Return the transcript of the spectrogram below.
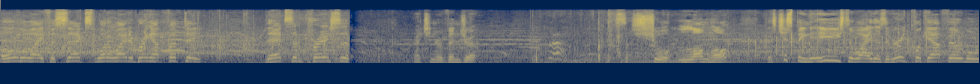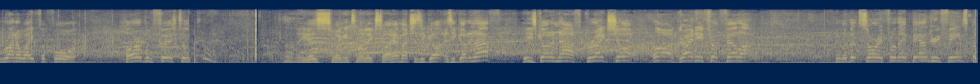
All the way for six. What a way to bring up 50. That's impressive. Rachin Ravindra. It's a short, long hop. It's just been eased away. There's a very quick outfield and will run away for four. Horrible first. To... Oh, he is, swinging to the leg side. How much has he got? Has he got enough? He's got enough. Great shot. Oh, great effort, fella. Feel a bit sorry for that boundary fence, but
